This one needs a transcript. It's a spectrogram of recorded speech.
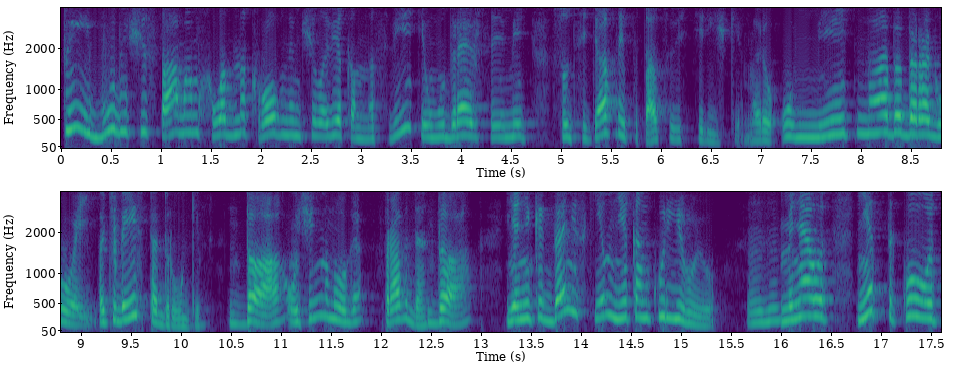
ты, будучи самым хладнокровным человеком на свете, умудряешься иметь в соцсетях репутацию истерички? Я говорю, уметь надо, дорогой. А у тебя есть подруги, Да, очень много. правда? Да. Я никогда ни с кем не конкурирую. Мгм. У меня вот нет такого вот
